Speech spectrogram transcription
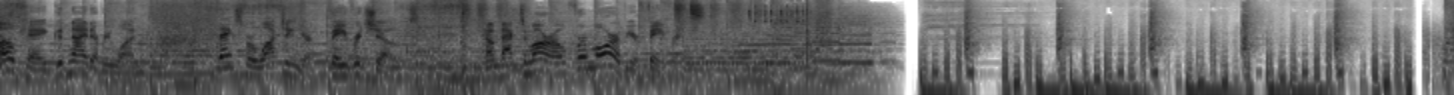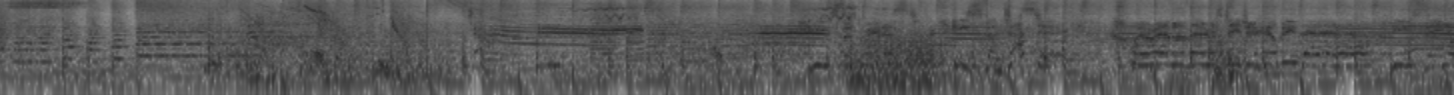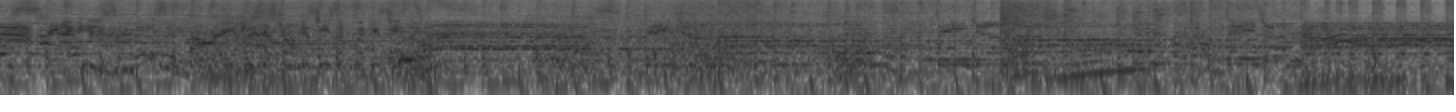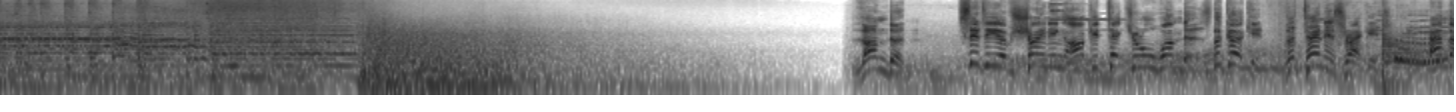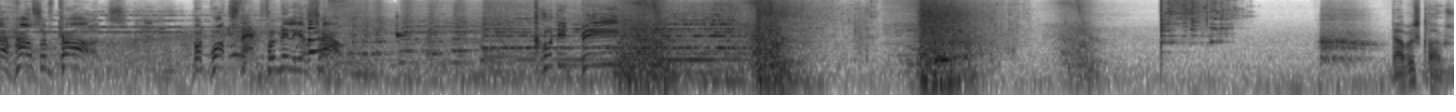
Okay, good night, everyone. Thanks for watching your favorite shows. Come back tomorrow for more of your favorites. London. City of shining architectural wonders. The gherkin, the tennis racket, and the house of cards. But what's that familiar sound? Could it be? That was close.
